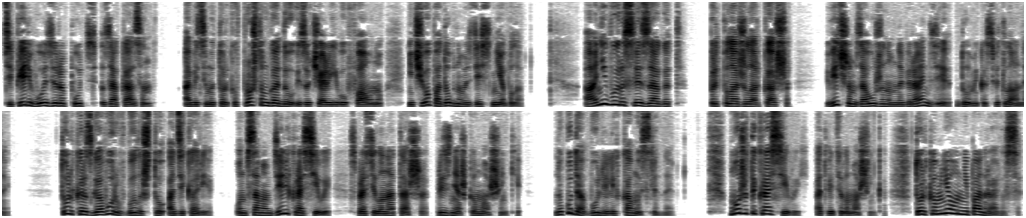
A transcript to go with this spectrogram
Теперь в озеро путь заказан. А ведь мы только в прошлом году изучали его фауну. Ничего подобного здесь не было». «А они выросли за год», — предположил Аркаша. Вечером за ужином на веранде домика Светланы. Только разговоров было, что о дикаре. «Он в самом деле красивый?» — спросила Наташа, близняшка Машеньки. «Но куда более легкомысленная». «Может, и красивый», — ответила Машенька. «Только мне он не понравился».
